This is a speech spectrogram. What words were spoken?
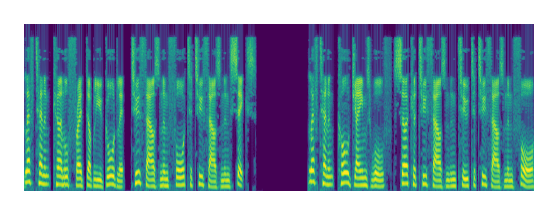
Lieutenant Colonel Fred W. Gordlip 2004 to 2006 Lieutenant Col James Wolfe circa 2002 to 2004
